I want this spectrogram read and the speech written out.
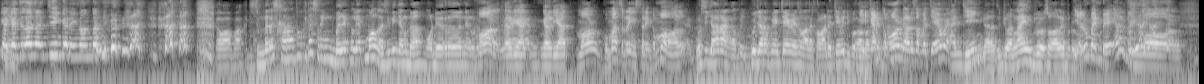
Gak jelas anjing gak ada yang nonton Gak apa-apa. Sebenarnya sekarang tuh kita sering banyak ngeliat mall gak sih nih yang udah modern, yang udah Mall keren. ngelihat ngelihat mall Gue mah sering-sering ke mall Ya, gue sih jarang, gue jarang punya cewek soalnya. Kalau ada cewek juga Ya gak kan ke mall gak harus sama cewek anjing Gak ada tujuan lain bro, soalnya bro. Ya lu main BL di mall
